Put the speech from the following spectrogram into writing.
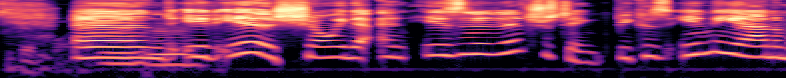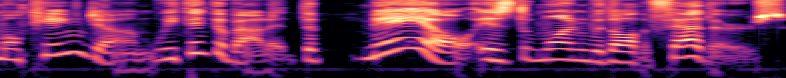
Peacock. That's a good point. And Mm-hmm. it is showing that. And isn't it interesting? Because in the animal kingdom, we think about it, the male is the one with all the feathers.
